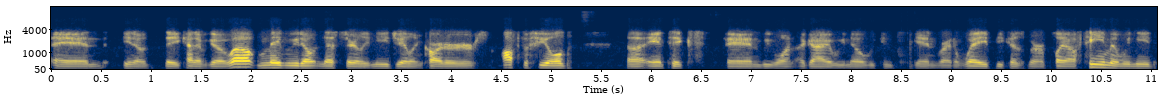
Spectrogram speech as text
and you know they kind of go, well, maybe we don't necessarily need Jalen Carter's off the field uh, antics, and we want a guy we know we can plug in right away because we're a playoff team and we need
